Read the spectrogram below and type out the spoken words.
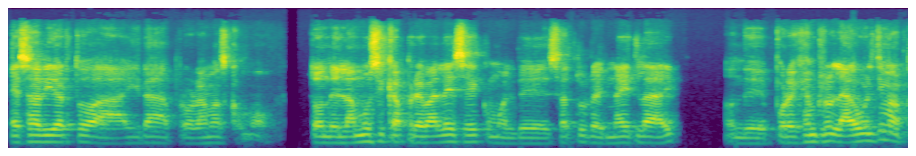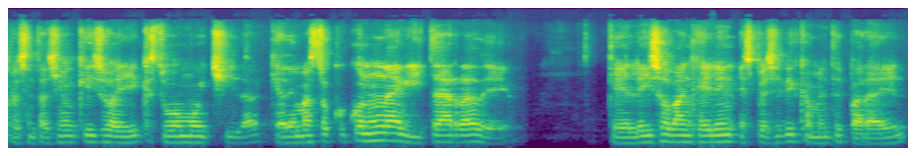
es abierto a ir a programas como donde la música prevalece, como el de Saturday Night Live, donde, por ejemplo, la última presentación que hizo ahí, que estuvo muy chida, que además tocó con una guitarra de, que le hizo Van Halen específicamente para él,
